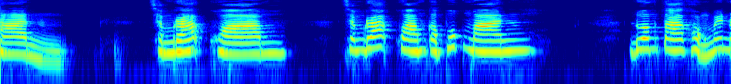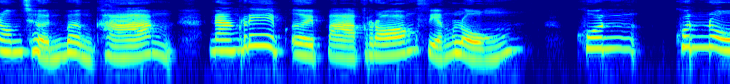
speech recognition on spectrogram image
ท่าน ชำระความชำระความกับพวกมัน ดวงตาของแม่นมเฉินเบิ่งค้าง นางรีบเอ่ยปากร้องเสียงหลง คุณ คุณหนู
